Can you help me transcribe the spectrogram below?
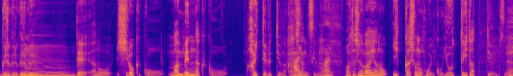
ぐるぐるぐるうぐる、ん。であの広くこうまんべんなくこう入ってるっていうような感じなんですけども、はい。私の場合あの一箇所の方にこう寄っていたっていうんですね。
